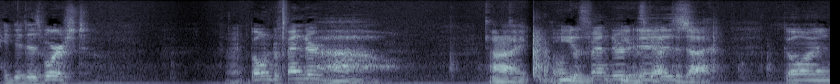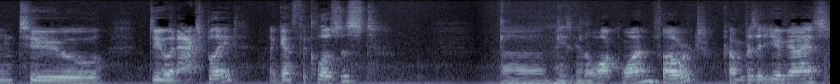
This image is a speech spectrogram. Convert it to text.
He did his worst. All right, Bone Defender Wow. All right, Bone he, is, Defender he has got to is- die. going to do an axe blade against the closest. Um, he's going to walk one forward, come visit you guys,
